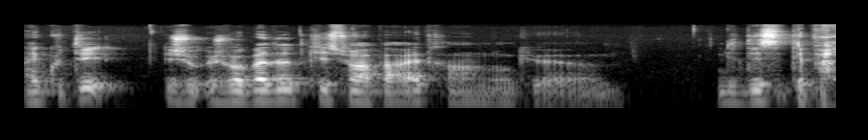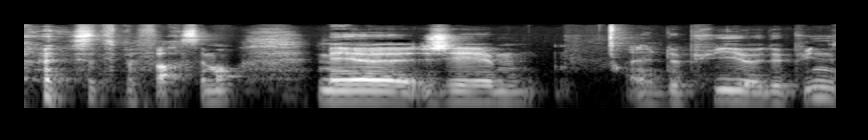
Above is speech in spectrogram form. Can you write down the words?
Ah, Écoutez, je, je vois pas d'autres questions apparaître, hein, donc euh, l'idée c'était pas, c'était pas forcément. Mais j'ai depuis, depuis une-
